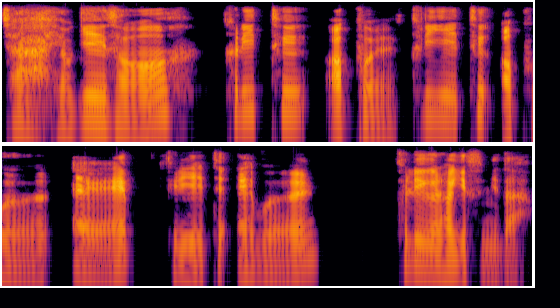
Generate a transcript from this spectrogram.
자, 여기에서 크리에이트 어플, 크리에이트 어플 앱, 크리에이트 앱을 클릭을 하겠습니다.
